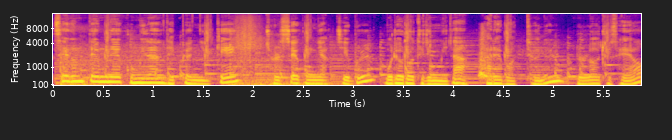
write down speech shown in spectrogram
세금 때문에 고민하는 대표님께 절세 공략집을 무료로 드립니다. 아래 버튼을 눌러주세요.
